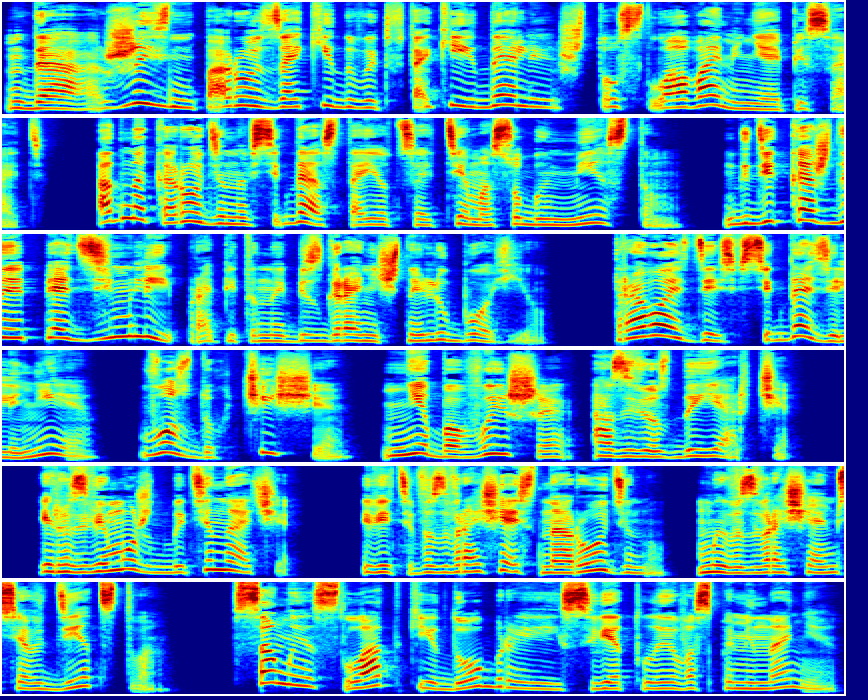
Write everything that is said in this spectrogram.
Да, жизнь порой закидывает в такие дали, что словами не описать. Однако Родина всегда остается тем особым местом, где каждая пять земли пропитана безграничной любовью. Трава здесь всегда зеленее, воздух чище, небо выше, а звезды ярче. И разве может быть иначе? Ведь, возвращаясь на родину, мы возвращаемся в детство, в самые сладкие, добрые и светлые воспоминания.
